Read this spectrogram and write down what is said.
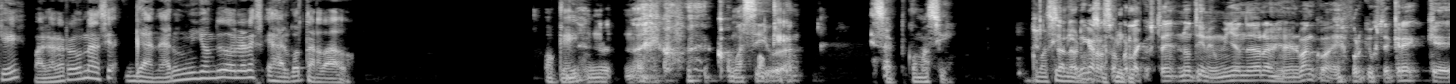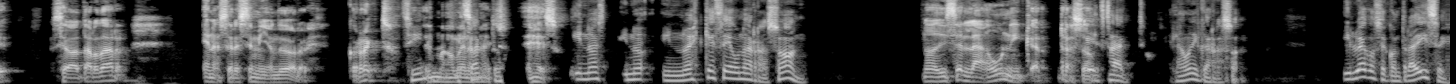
que, valga la redundancia, ganar un millón de dólares es algo tardado. Ok. No, ¿Cómo así, Exacto, ¿cómo así? o sea, la única razón por la que usted no tiene un millón de dólares en el banco es porque usted cree que se va a tardar en hacer ese millón de dólares. ¿Correcto? Sí. Es más o menos eso. Es eso. Y no es, y, no, y no es que sea una razón. No, dice la única razón. Exacto, es la única razón. Y luego se contradice.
